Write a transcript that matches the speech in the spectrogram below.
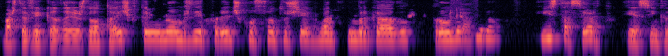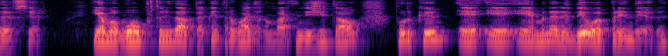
Basta ver cadeias de hotéis que têm nomes diferentes consoante os segmentos de mercado para onde operam. E isso está certo. É assim que deve ser. E é uma boa oportunidade para quem trabalha no marketing digital, porque é, é, é, a maneira de eu aprender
